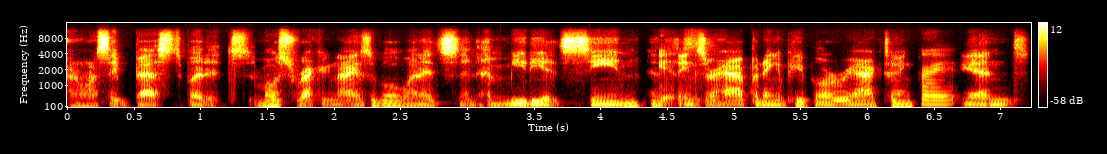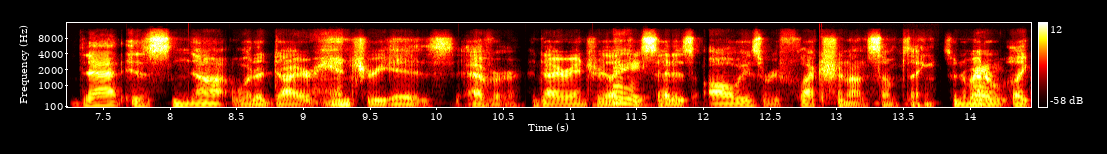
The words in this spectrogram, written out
I don't want to say best, but it's most recognizable when it's an immediate scene and Yes. things are happening and people are reacting. Right. And that is not what a diary entry is ever. A diary entry, like you said, is always a reflection on something. So no matter Right. like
